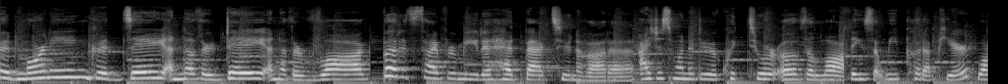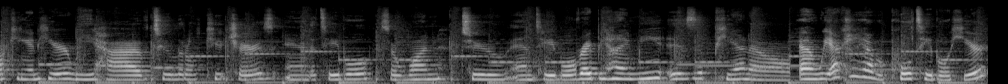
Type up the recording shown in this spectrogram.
Good morning, good day, another day, another vlog. But it's time for me to head back to Nevada. I just want to do a quick tour of the lot. Things that we put up here. Walking in here, we have two little cute chairs and a table. So one, two, and table. Right behind me is a piano. And we actually have a pool table here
